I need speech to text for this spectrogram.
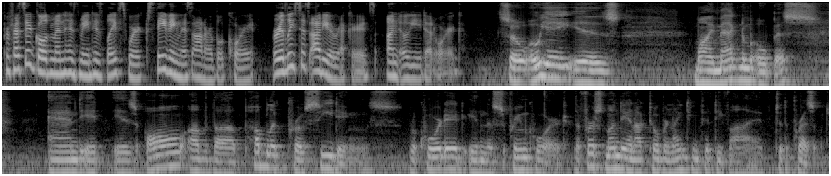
Professor Goldman has made his life's work saving this honorable court, or at least its audio records, on Oyez.org. So, Oyez is my magnum opus, and it is all of the public proceedings recorded in the Supreme Court the first Monday in October 1955 to the present.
